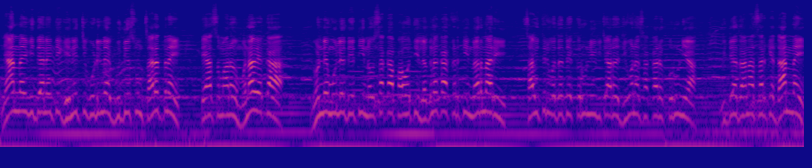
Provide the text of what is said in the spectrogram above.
ज्ञान नाही विद्या नाही ती घेण्याची गोडी नाही बुद्धी असून चालत नाही ते असं मानव म्हणावे का? धोंडे मुले देती नवसाका पावती लग्न का करती नरनारी. सावित्री वदते करुणी विचार जीवन साकार करून या. विद्यादानासारखे दान नाही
